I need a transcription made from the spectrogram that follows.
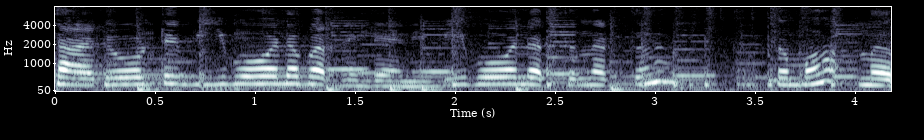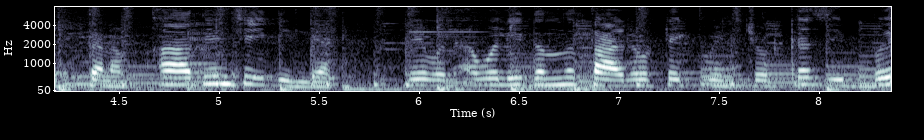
താഴോട്ട് വി പോലെ പറഞ്ഞില്ലേ അനി വി പോലെ എത്തുന്നിടത്ത് എത്തുമ്പോൾ നിർത്തണം. ആദ്യം ചെയ്തില്ല. അതേപോലെ അതുപോലെ ഇതൊന്ന് താഴോട്ടേക്ക് വലിച്ചു കൊടുക്കുക ജിബ്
